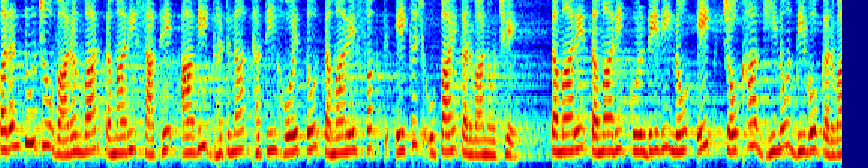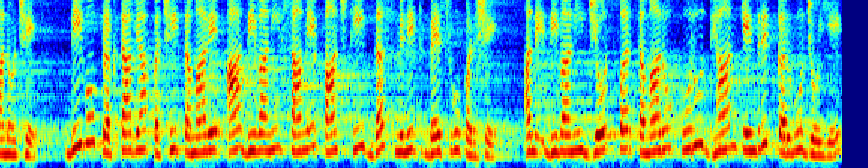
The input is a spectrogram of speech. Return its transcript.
પરંતુ જો વારંવાર તમારી સાથે આવી ઘટના થતી હોય તો તમારે ફક્ત એક જ ઉપાય કરવાનો છે, તમારે તમારી કુળદેવીનો એક ચોખા ઘીનો દીવો કરવાનો છે. દીવો પ્રગટાવ્યા પછી તમારે આ દીવાની સામે પાંચથી દસ મિનિટ બેસવું પડશે અને દીવાની જ્યોત પર તમારું પૂરું ધ્યાન કેન્દ્રિત કરવું જોઈએ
